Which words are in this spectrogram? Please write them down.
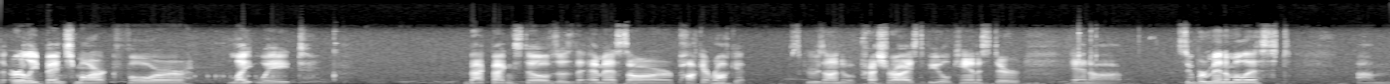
The early benchmark for lightweight backpacking stoves was the MSR Pocket Rocket. Screws onto a pressurized fuel canister and uh, super minimalist. Um,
